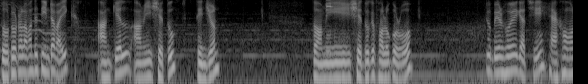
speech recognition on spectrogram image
তো টোটাল আমাদের তিনটা বাইক আঙ্কেল আমি, সেতু, তিনজন। তো আমি সেতুকে ফলো করব। একটু বের হয়ে গেছি। এখন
